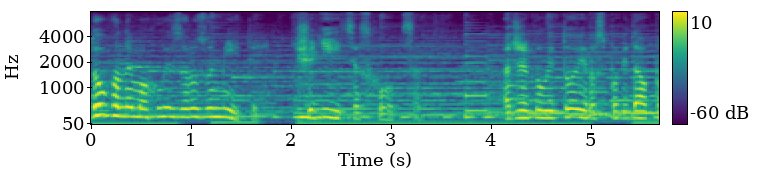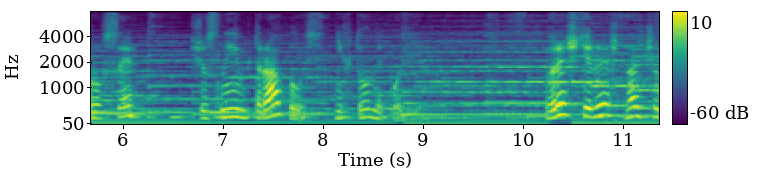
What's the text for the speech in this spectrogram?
довго не могли зрозуміти, що діється з хлопцем, адже коли той розповідав про все, що з ним трапилось, ніхто не повірив. Врешті-решт гайчур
